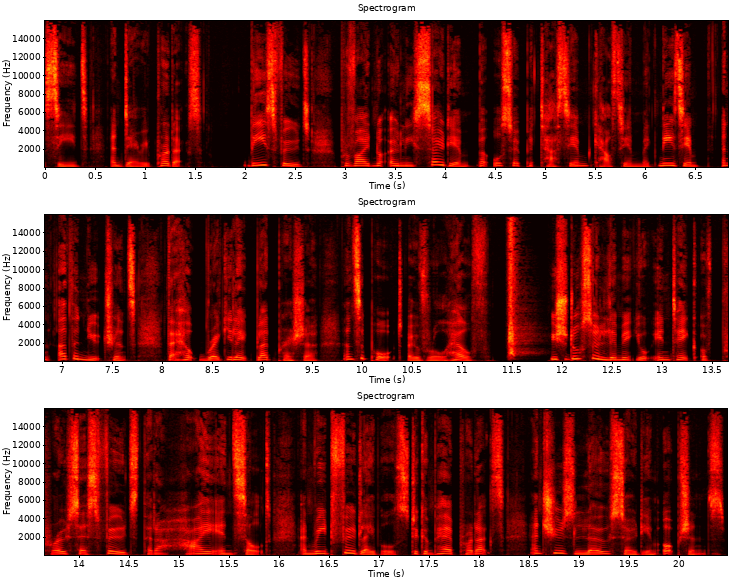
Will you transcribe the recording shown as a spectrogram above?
seeds, and dairy products. These foods provide not only sodium but also potassium, calcium, magnesium, and other nutrients that help regulate blood pressure and support overall health. You should also limit your intake of processed foods that are high in salt and read food labels to compare products and choose low sodium options.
